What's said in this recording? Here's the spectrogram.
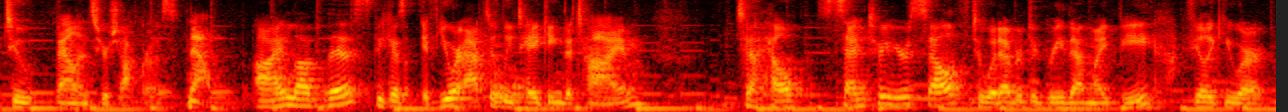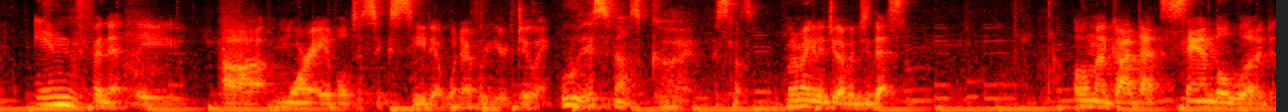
to balance your chakras. Now, I love this because if you are actively taking the time to help center yourself to whatever degree that might be, I feel like you are infinitely uh, more able to succeed at whatever you're doing. Ooh, this smells good. This smells, what am I gonna do? I'm gonna do this. Oh my God, that's sandalwood.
